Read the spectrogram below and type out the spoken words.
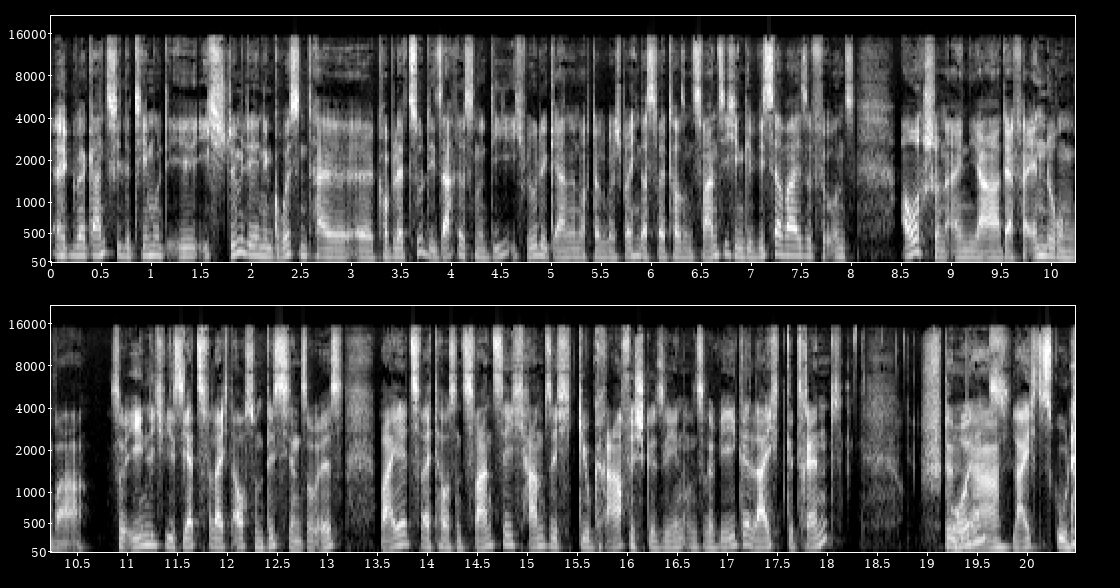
Ja. über ganz viele Themen und ich stimme dir in den größten Teil äh, komplett zu. Die Sache ist nur die, ich würde gerne noch darüber sprechen, dass 2020 in gewisser Weise für uns auch schon ein Jahr der Veränderung war. So ähnlich wie es jetzt vielleicht auch so ein bisschen so ist, weil 2020 haben sich geografisch gesehen unsere Wege leicht getrennt. Stimmt, und ja. Leicht ist gut.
